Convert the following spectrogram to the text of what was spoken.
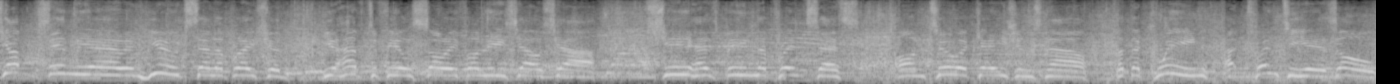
jumps in the air in huge celebration. You have to feel sorry for Li Xiaoxia. She has been the princess on two occasions now, but the queen at 20 years old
